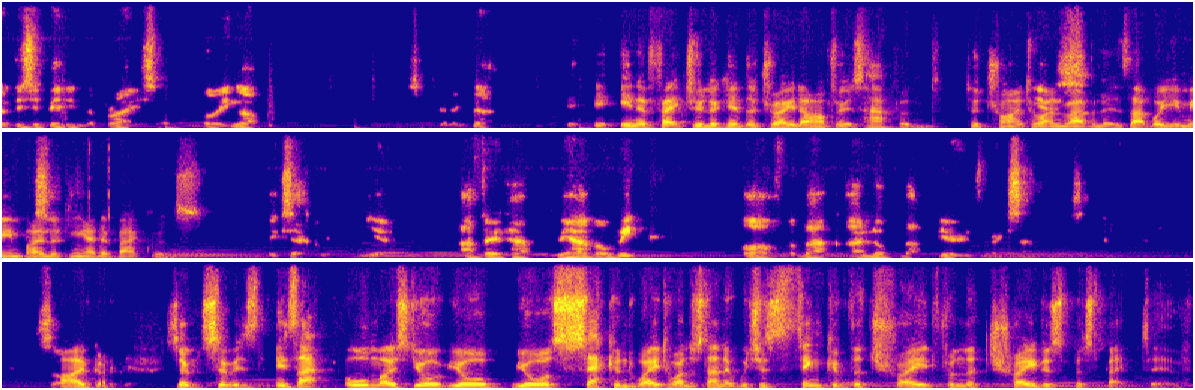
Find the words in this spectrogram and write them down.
anticipating the price or going up, something like that. In effect, you're looking at the trade after it's happened to try to yes. unravel it. Is that what you mean by looking at it backwards? Exactly. Yeah. After it happened, we have a week of a back a look back period, for example. So I've got It. so so is is that almost your your your second way to understand it, which is think of the trade from the trader's perspective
